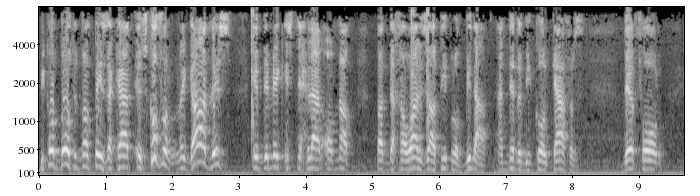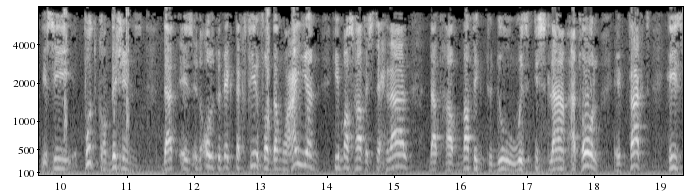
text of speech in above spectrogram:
Because those did not pay zakat is kufr, regardless if they make istihlal or not. But the Khawarij are people of bid'ah and never been called kafirs. Therefore, you see, put conditions that is in order to make takfir for the muayyan, he must have istihlal that have nothing to do with Islam at all. In fact, his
